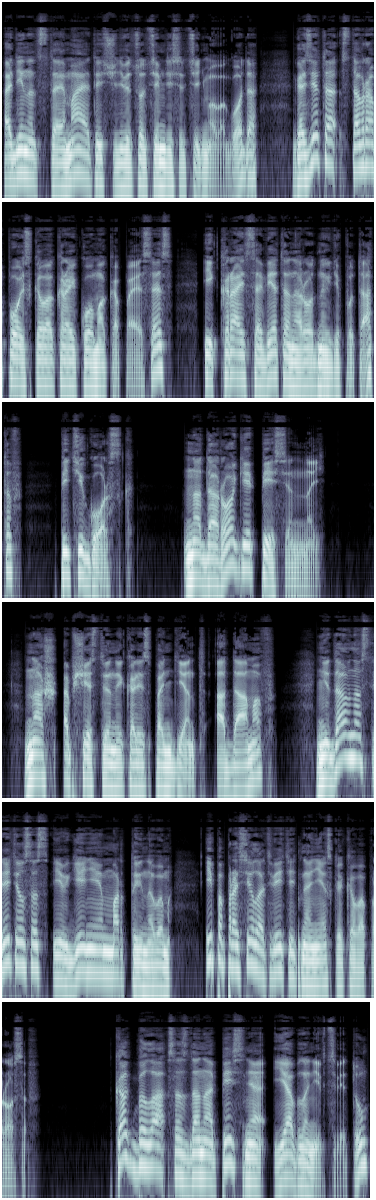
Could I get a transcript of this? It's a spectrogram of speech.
11 мая 1977 года. Газета Ставропольского крайкома КПСС и Крайсовета народных депутатов Пятигорск. На дороге песенной. Наш общественный корреспондент Адамов недавно встретился с Евгением Мартыновым и попросил ответить на несколько вопросов. Как была создана песня «Яблони в цвету»?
